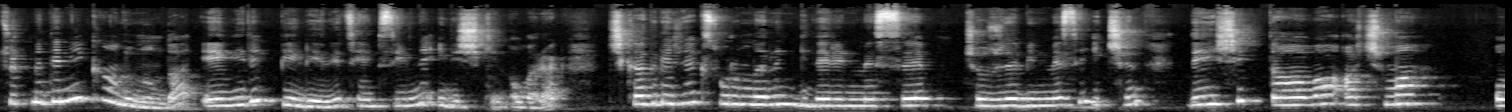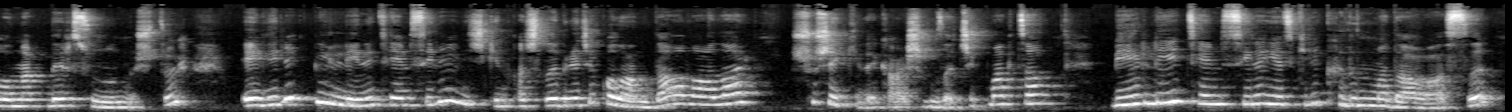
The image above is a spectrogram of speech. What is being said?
Türk Medeni Kanunu'nda evlilik birliğini temsiline ilişkin olarak çıkabilecek sorunların giderilmesi, çözülebilmesi için değişik dava açma olanakları sunulmuştur. Evlilik birliğini temsile ilişkin açılabilecek olan davalar şu şekilde karşımıza çıkmakta. Birliği temsile yetkili kılınma davası,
